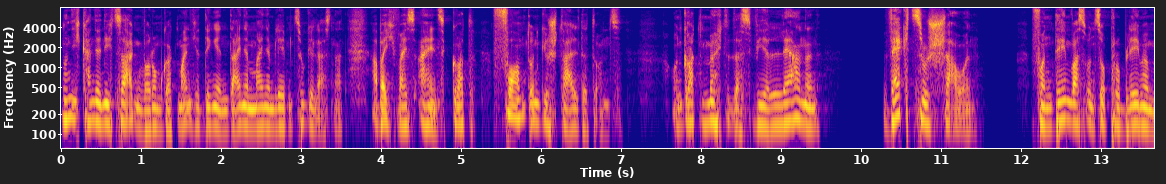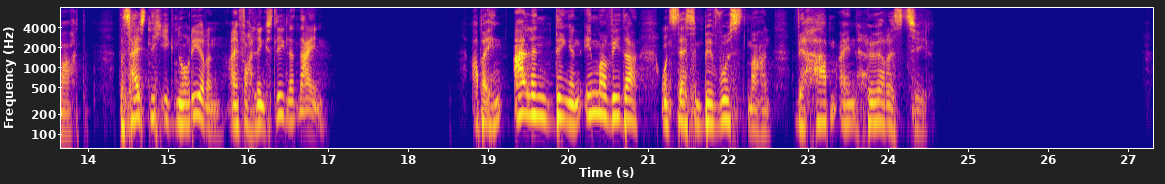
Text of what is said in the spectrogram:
Nun, ich kann dir nicht sagen, warum Gott manche Dinge in deinem, meinem Leben zugelassen hat. Aber ich weiß eins, Gott formt und gestaltet uns. Und Gott möchte, dass wir lernen, wegzuschauen von dem, was uns so Probleme macht das heißt nicht ignorieren, einfach links liegen lassen. Nein. Aber in allen Dingen immer wieder uns dessen bewusst machen, wir haben ein höheres Ziel.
